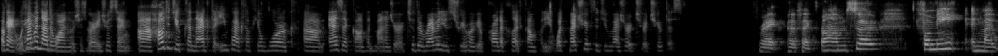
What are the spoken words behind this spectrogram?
Okay we have yeah. another one which is very interesting. Uh, how did you connect the impact of your work uh, as a content manager to the revenue stream of your product-led company? What metrics did you measure to achieve this Right, perfect. Um, so for me in my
